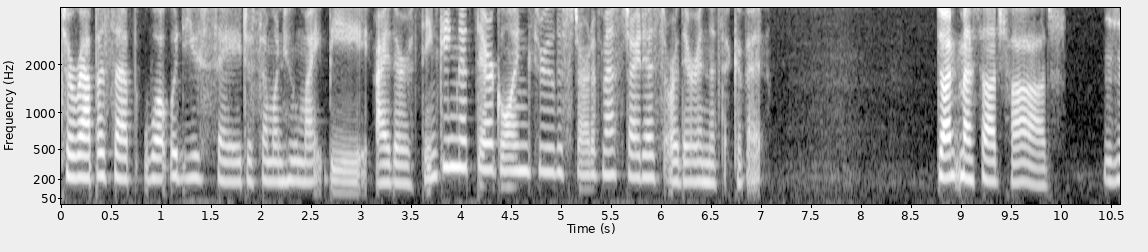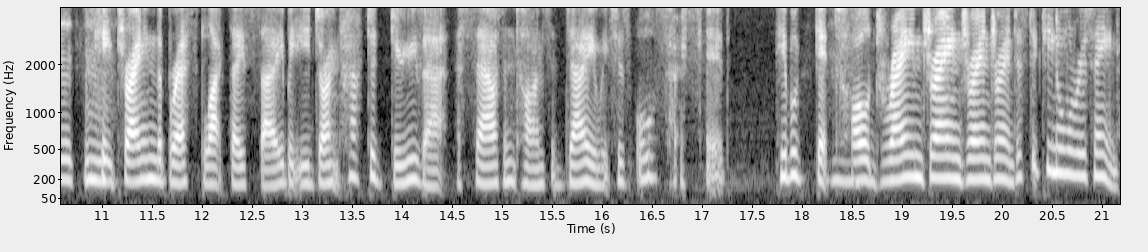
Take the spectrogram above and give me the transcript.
To wrap us up, what would you say to someone who might be either thinking that they're going through the start of mastitis or they're in the thick of it? Don't massage hard. Mm-hmm. Keep draining the breast, like they say, but you don't have to do that a thousand times a day, which is also said. People get mm. told drain, drain, drain, drain. Just stick to your normal routine.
